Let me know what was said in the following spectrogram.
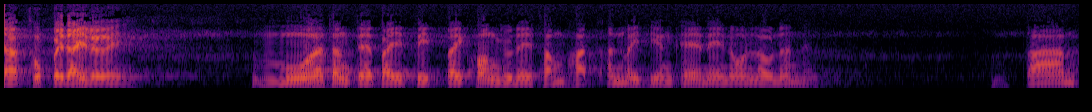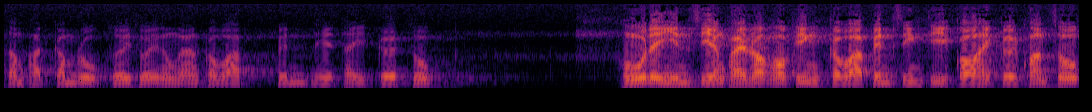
จากทุกข์ไปได้เลยมัวตั้งแต่ไปติดไปคล้องอยู่ในสัมผัส อันไม่เที่ยงแท้แน่นอนเหล่านั้นนะ ตามสัมผัสกรรมรูป สวยๆงามๆก็ว่าเป็นเหตุให้เกิดทุข หูได้ยินเสียงไพเราะพอพิ้งก็ว่าเป็นสิ่งที่ก่อให้เกิดความสุข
